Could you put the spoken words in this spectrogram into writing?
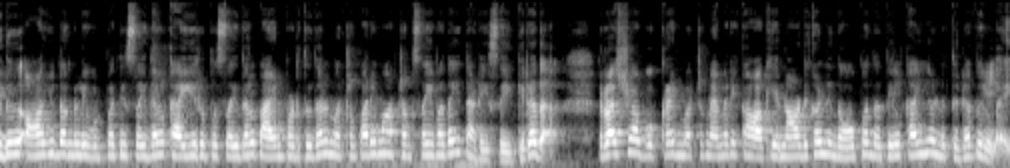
இது ஆயுதங்களை உற்பத்தி செய்தல் கையிருப்பு செய்தல் பயன்படுத்துதல் மற்றும் பரிமாற்றம் செய்வதை தடை செய்கிறது. ரஷ்யா உக்ரைன் மற்றும் அமெரிக்கா ஆகிய நாடுகள் இந்த ஒப்பந்தத்தில் கையெழுத்திடவில்லை.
